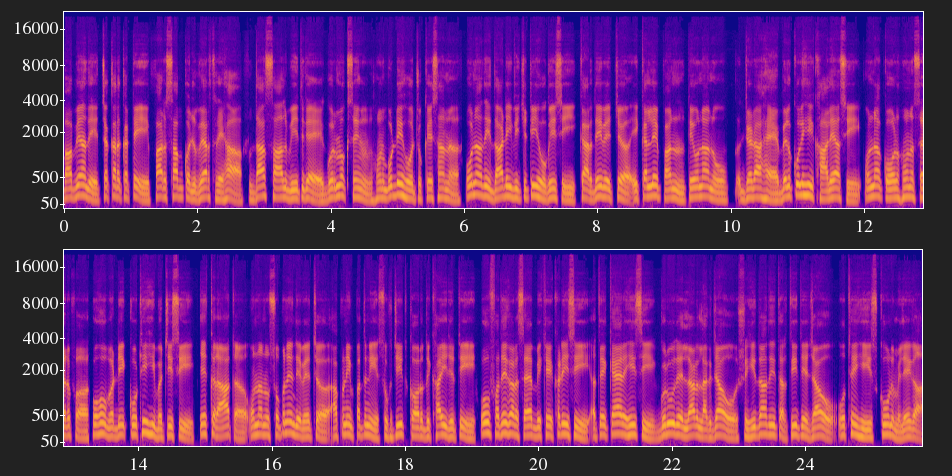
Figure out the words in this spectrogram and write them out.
ਬਾਬਿਆਂ ਦੇ ਚੱਕਰ ਕੱਟੇ, ਪਰ ਸਭ ਕੁਝ ਵਿਅਰਥ ਰਿਹਾ। 10 ਸਾਲ ਬੀਤ ਗਏ। ਗੁਰਮੁਖ ਸਿੰਘ ਹੁਣ ਬੁੱਢੇ ਹੋ ਚੁੱਕੇ ਸਨ। ਉਹਨਾਂ ਦੀ ਦਾੜੀ ਵੀ ਚਿੱਟੀ ਹੋ ਗਈ ਸੀ। ਘਰ ਦੇ ਵਿੱਚ ਇਕੱਲੇਪਨ ਤੇ ਉਹਨਾਂ ਨੂੰ ਜਿਹੜਾ ਹੈ ਬਿਲਕੁਲ ਹੀ ਖਾ ਲਿਆ ਸੀ। ਉਹਨਾਂ ਕੋਲ ਹੁਣ ਸਿਰਫ ਉਹ ਵੱਡੀ ਕੋਠੀ ਹੀ ਬਚੀ ਸੀ। ਇੱਕ ਰਾਤ ਉਹਨਾਂ ਨੂੰ ਸੁਪਨੇ ਦੇ ਵਿੱਚ ਆਪਣੀ ਪਤਨੀ ਸੁਖਜੀਤ ਕੌਰ ਦਿਖਾਈ ਦਿੱਤੀ। ਉਹ ਫਤਿਹਗੜ੍ਹ ਸਾਹਿਬ ਵਿਖੇ ਖੜੀ ਸੀ ਅਤੇ ਕਹਿ ਰਹੀ ਸੀ, ਗੁਰੂ ਦੇ ਲੜ ਲੱਗ ਜਾਓ, ਸ਼ਹੀਦਾਂ ਦੀ ਧਰਤੀ ਤੇ ਜਾਓ, ਉੱਥੇ ਹੀ ਸਕੂਨ ਮਿਲੇਗਾ।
